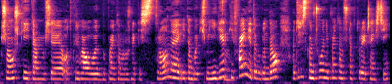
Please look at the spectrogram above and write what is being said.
książki i tam się odkrywało, jakby pamiętam, różne jakieś strony i tam były jakieś minigierki. Fajnie to wyglądało, ale to się skończyło, nie pamiętam już na której części.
